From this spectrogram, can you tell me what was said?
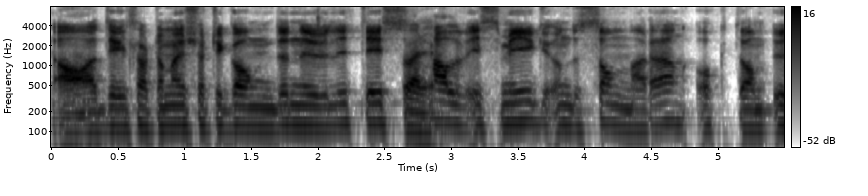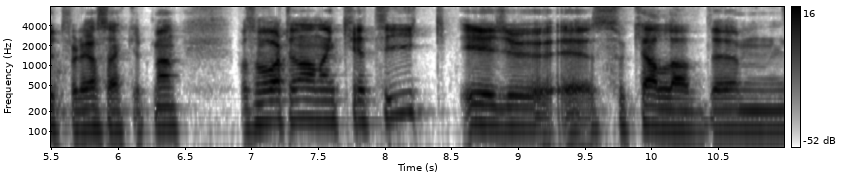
Ja, det är klart. De har ju kört igång det nu lite i, halv i smyg under sommaren och de utvärderar säkert. Men vad som har varit en annan kritik är ju så kallad um,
